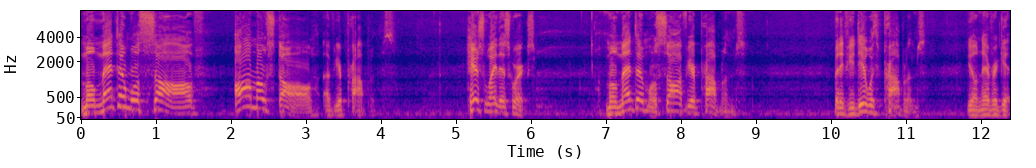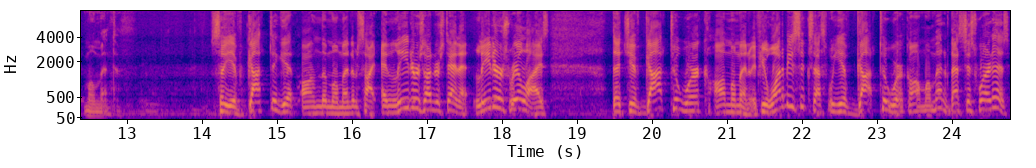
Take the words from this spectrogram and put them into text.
momentum will solve almost all of your problems. Here's the way this works momentum will solve your problems, but if you deal with problems, you'll never get momentum. So you've got to get on the momentum side. And leaders understand that. Leaders realize that you've got to work on momentum. If you want to be successful, you've got to work on momentum. That's just where it is.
